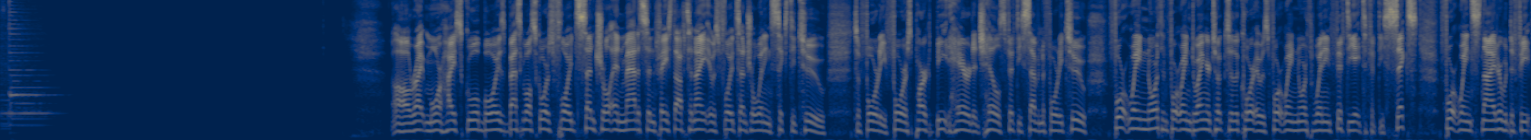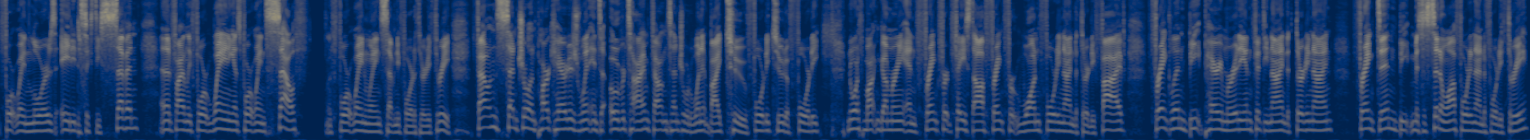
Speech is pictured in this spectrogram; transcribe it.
All right, more high school boys basketball scores. Floyd Central and Madison faced off tonight. It was Floyd Central winning 62 to 40. Forest Park beat Heritage Hills 57 to 42. Fort Wayne North and Fort Wayne Dwenger took to the court. It was Fort Wayne North winning 58 to 56. Fort Wayne Snyder would defeat Fort Wayne Luers 80 to 67, and then finally Fort Wayne against Fort Wayne South with Fort Wayne winning 74 to 33. Fountain Central and Park Heritage went into overtime. Fountain Central would win it by 2, 42 to 40. North Montgomery and Frankfort faced off. Frankfort won 49 to 35. Franklin beat Perry Meridian 59 to 39. Frankton beat Mississinewa 49 to 43.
